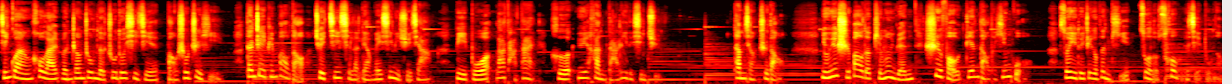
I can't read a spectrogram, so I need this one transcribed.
尽管后来文章中的诸多细节饱受质疑，但这篇报道却激起了两位心理学家比伯·拉塔奈和约翰·达利的兴趣。他们想知道《纽约时报》的评论员是否颠倒了因果，所以对这个问题做了错误的解读呢？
